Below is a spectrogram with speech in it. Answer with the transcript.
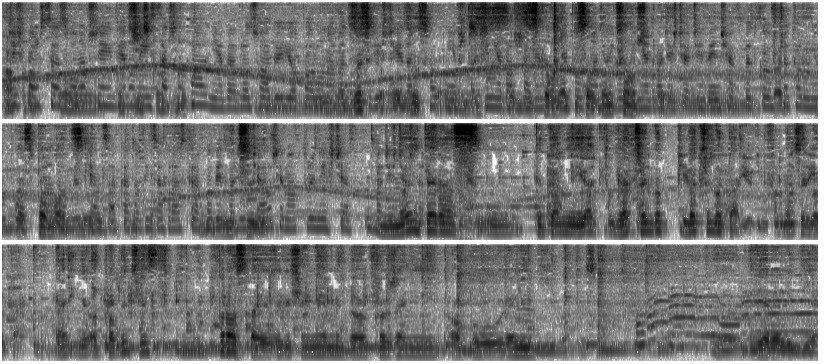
A Dziś w Polsce słonecznie w wielu miejscach kopalnie. We Wrocławiu i Opolu nawet Odzyskał, 31 odzyskał. stopni. W Szczecinie, Warszawie, Odzyskał, Łodzi, napisał tą Poznaniu, książkę. Lublinie 29, w Bydgoszczy, Tak, Toruniu, bez pomocy. Kielcach, Katowicach oraz Krakowie Liczyli. 28, a w Trójmieście 24 No i teraz stopnie. y, pytanie, jak, dlaczego, dlaczego tak? Dlaczego tak? I odpowiedź jest prosta, jeżeli sięgniemy do korzeni obu religii, bo to są y, dwie religie.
